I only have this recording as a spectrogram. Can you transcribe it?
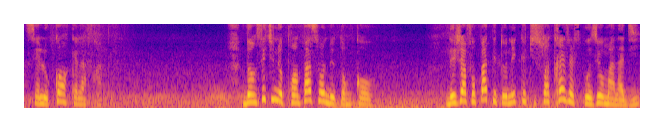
c'est le corps qu'elle a frappé. Donc si tu ne prends pas soin de ton corps, déjà, faut pas t'étonner que tu sois très exposé aux maladies.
